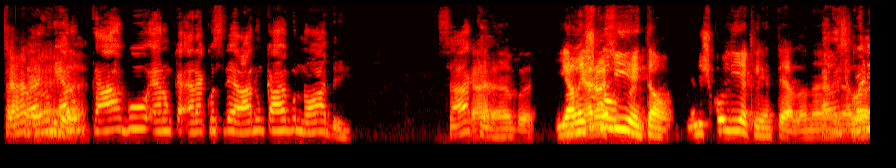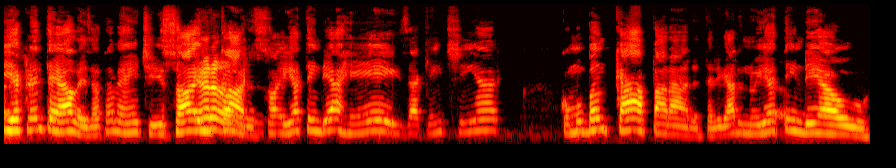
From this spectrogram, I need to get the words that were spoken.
Caramba. E era um cargo, era, um, era considerado um cargo nobre. Saca? Caramba. E ela Era- escolhia, então. Ela escolhia a clientela, né? Ela escolhia a clientela, exatamente. E só, e, claro, só ia atender a reis, a quem tinha como bancar a parada, tá ligado? Não ia atender ao,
